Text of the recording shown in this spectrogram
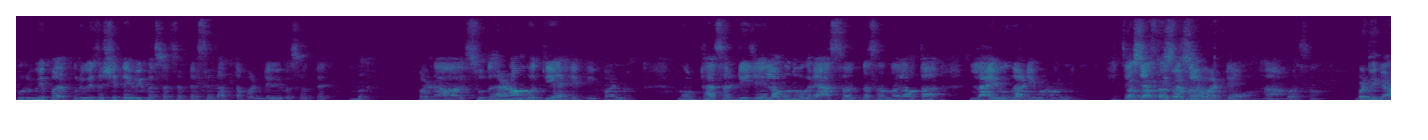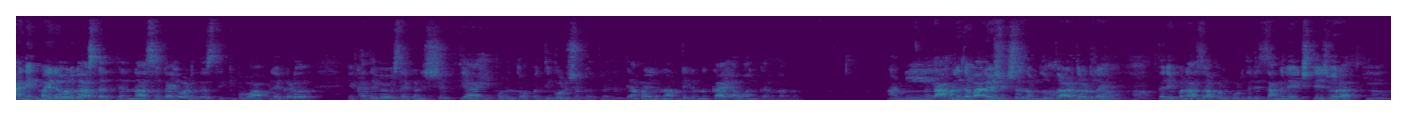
पूर्वी पूर्वी जशी देवी बसायचं तसेच आत्ता पण देवी बसवत आहेत पण सुधारणा होती आहे ती पण मोठा असं डीजे लावून वगैरे असं तसं न लावता लाईव्ह गाणी म्हणून ह्याच्यात तसा- जास्ती तसा चांगलं सण- वाटेल. हो, हां बरं. असं. बरं ठीक आहे. अनेक महिला वर्ग असतात. त्यांना असं काय वाटत असते की बाबा आपल्याकडं एखाद्या व्यवसाय करण्याची शक्ती आहे परंतु आपण ती करू शकत नाही. तर त्या महिलांना आपल्याकडनं काय आव्हान करायला आपण? आम्ही आता आपलं तर बारावी शिक्षण समजून हो, अर्धवट राहील. हो, तरी पण आज आपण कुठेतरी चांगल्या एक स्टेजवर आहात की हो,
